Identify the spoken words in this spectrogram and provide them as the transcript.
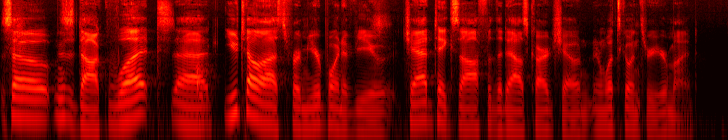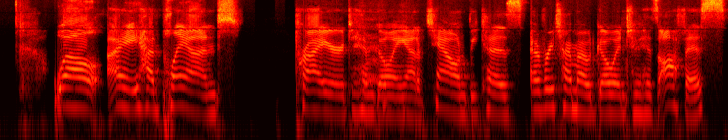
so Mrs. Doc, what uh, you tell us from your point of view? Chad takes off for the Dallas Card Show, and what's going through your mind? Well, I had planned prior to him going out of town because every time I would go into his office,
